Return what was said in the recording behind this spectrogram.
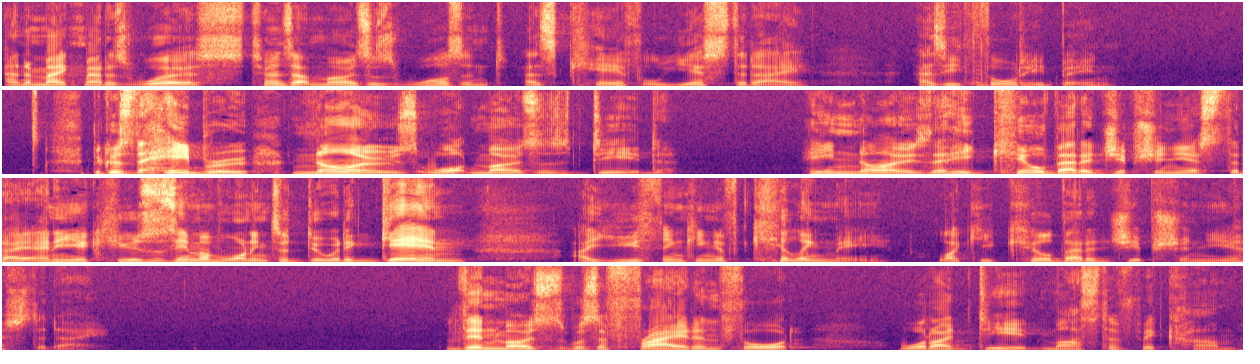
And to make matters worse, turns out Moses wasn't as careful yesterday as he thought he'd been. Because the Hebrew knows what Moses did. He knows that he killed that Egyptian yesterday and he accuses him of wanting to do it again. Are you thinking of killing me like you killed that Egyptian yesterday? Then Moses was afraid and thought, What I did must have become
